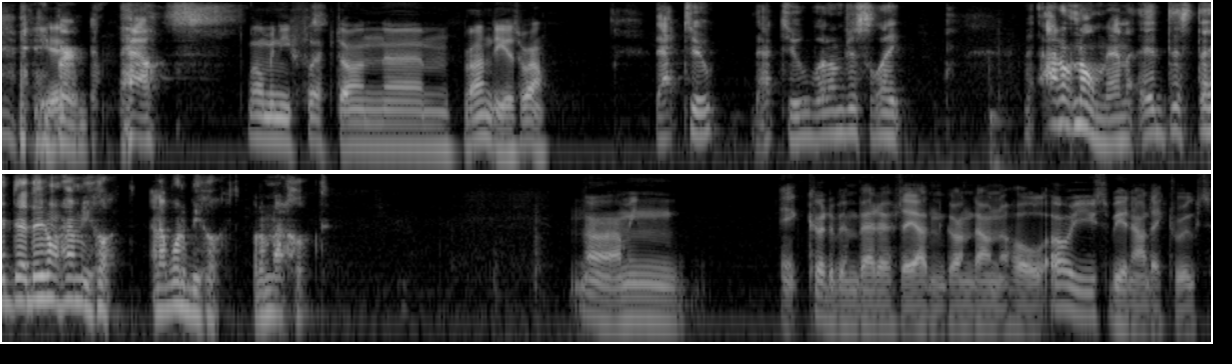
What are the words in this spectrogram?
and he Yeah. burned down the house. Well, I mean he flipped on um, Randy as well. That too. That too. But I'm just like, I don't know, man. It just they, they don't have me hooked, and I want to be hooked, but I'm not hooked. No, I mean it could have been better if they hadn't gone down the whole oh you used to be an addict route.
